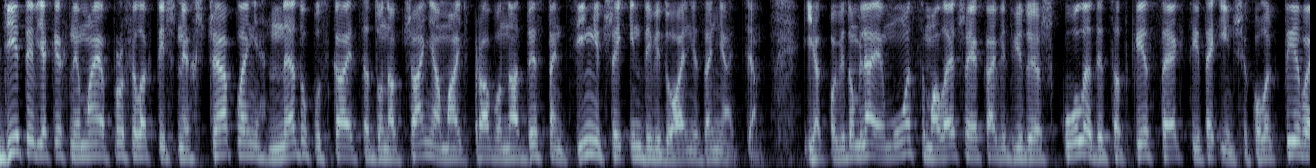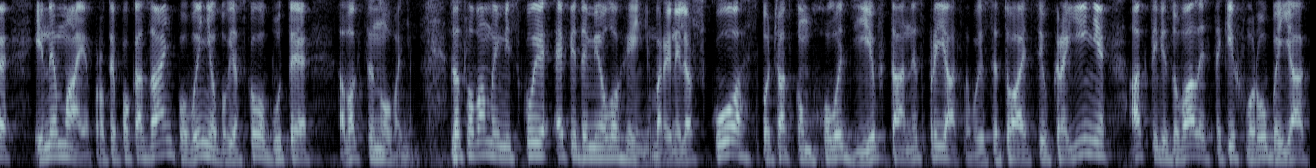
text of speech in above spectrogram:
Діти, в яких немає профілактичних щеплень, не допускаються до навчання, мають право на дистанційні чи індивідуальні заняття. Як повідомляє МОЗ, малеча, яка відвідує школи, дитсадки, секції та інші колективи, і не має протипоказань, повинні обов'язково бути вакциновані. За словами міської епідеміологині Марини Ляшко, з початком холодів та несприятливої ситуації в країні активізувались такі хвороби, як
